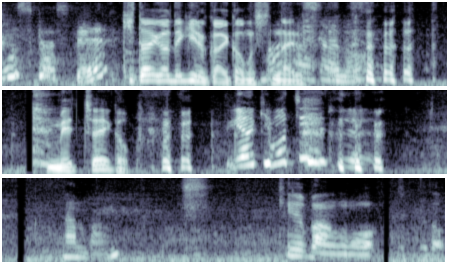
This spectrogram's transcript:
いもしかして？期待ができる回かもしれないです。めっちゃ笑顔。いや気持ちいいです。何番 ?9 番をちょっと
